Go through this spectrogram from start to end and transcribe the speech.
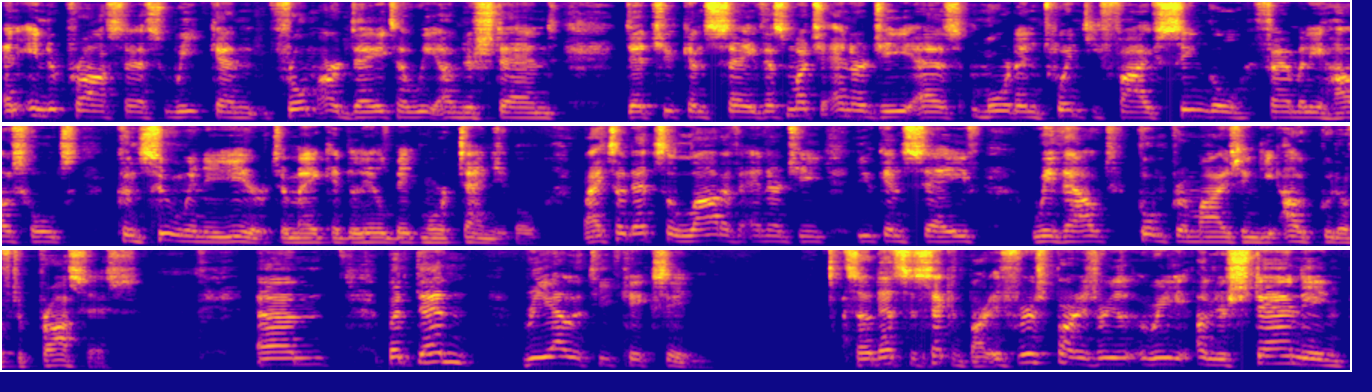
And in the process, we can, from our data, we understand that you can save as much energy as more than 25 single family households consume in a year to make it a little bit more tangible, right? So that's a lot of energy you can save without compromising the output of the process. Um, but then reality kicks in. So that's the second part. The first part is re- really understanding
